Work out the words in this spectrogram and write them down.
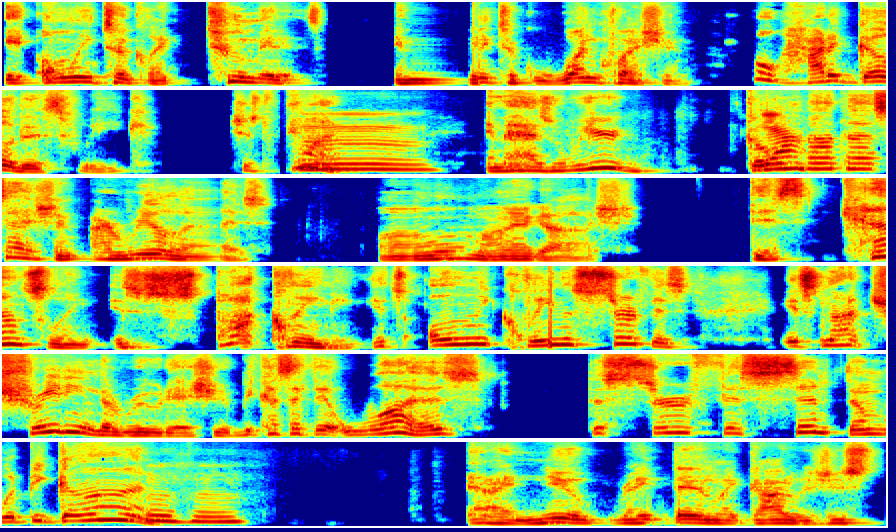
It only took like two minutes and it took one question. Oh, how'd it go this week? Just one. Mm. And as we're going Yeah. about that session, I realized, oh my gosh, this counseling is spot cleaning. It's only cleaning the surface. It's not treating the root issue because if it was, the surface symptom would be gone. hmm And I knew right then, like God was just,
